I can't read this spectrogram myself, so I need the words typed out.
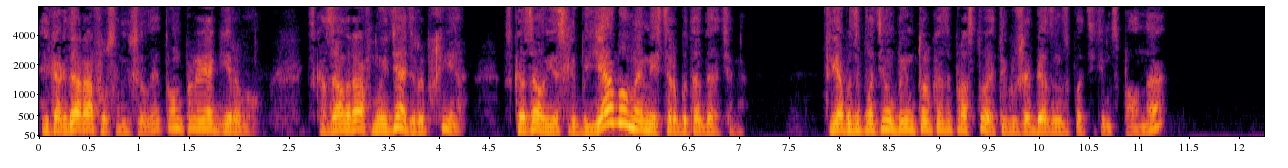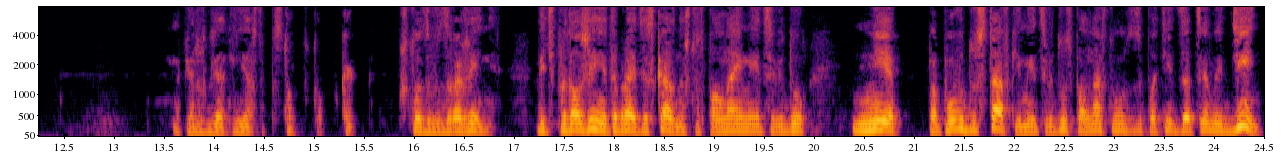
И когда Раф услышал это, он прореагировал. Сказал Раф, мой дядя Рабхия, сказал, если бы я был на месте работодателя, то я бы заплатил бы им только за простое. Ты говоришь, обязан заплатить им сполна? На первый взгляд не ясно. Стоп, стоп. Как, что за возражение? Ведь в продолжении это братья сказано, что сполна имеется в виду не по поводу ставки, имеется в виду сполна, что нужно заплатить за целый день.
